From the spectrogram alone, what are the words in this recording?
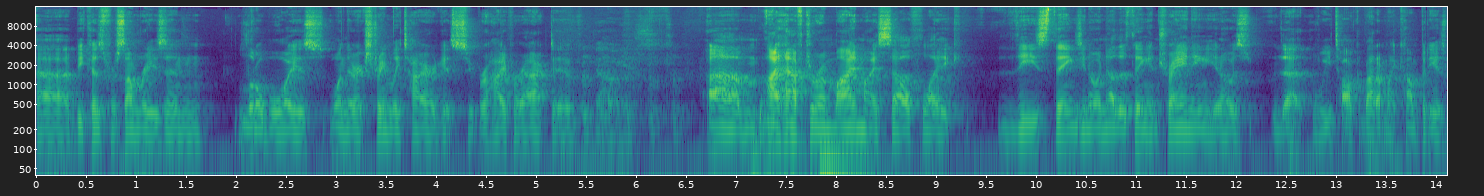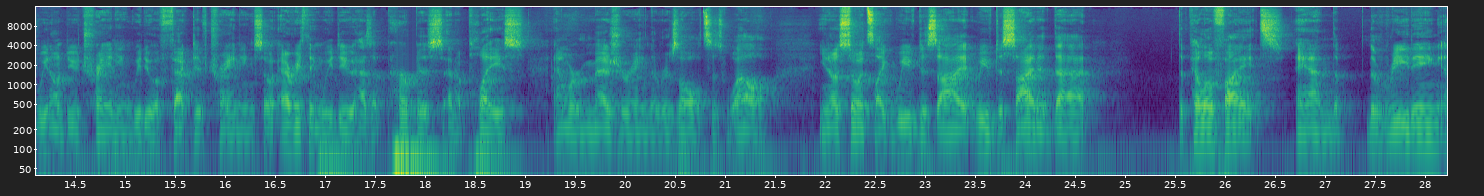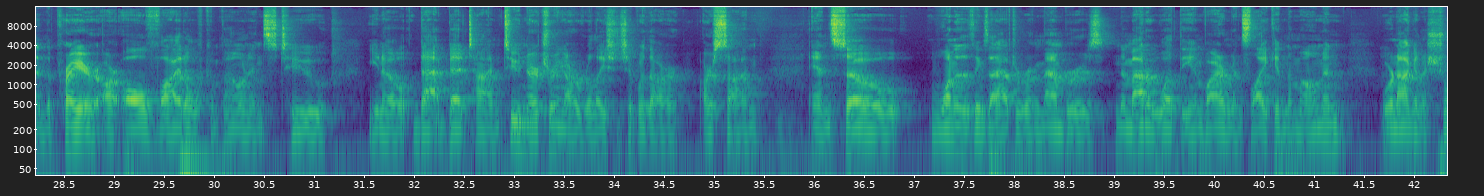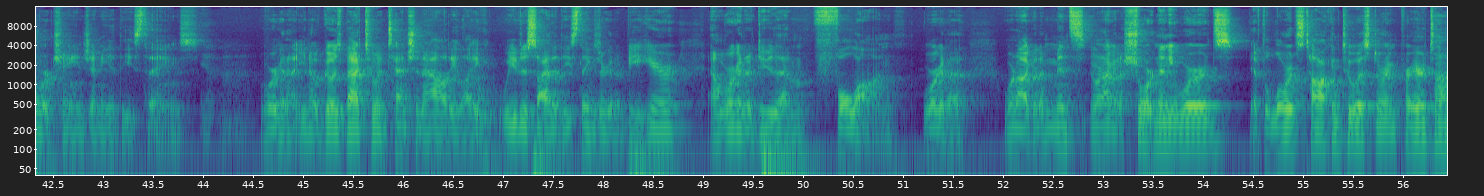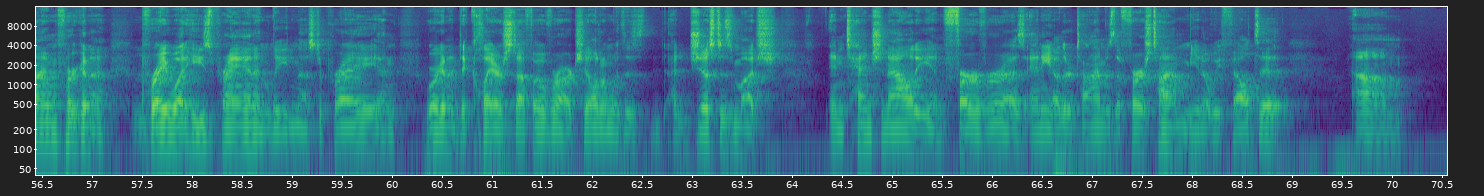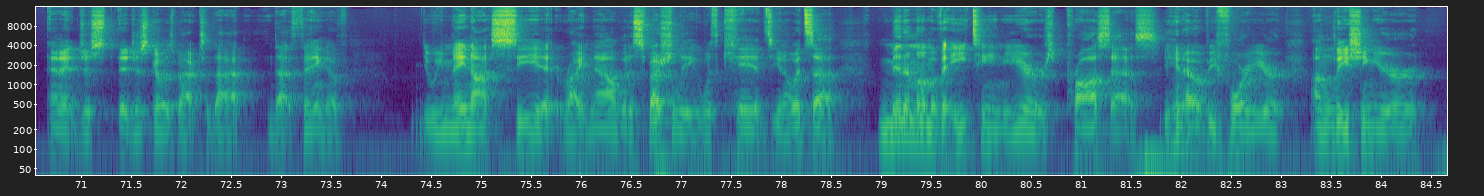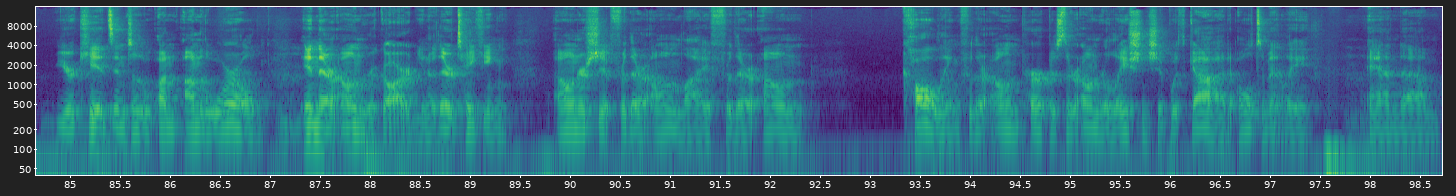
uh, because for some reason little boys when they're extremely tired get super hyperactive. Um, I have to remind myself like these things, you know, another thing in training, you know, is that we talk about at my company is we don't do training, we do effective training. So everything we do has a purpose and a place and we're measuring the results as well. You know, so it's like we've decided we've decided that the pillow fights and the the reading and the prayer are all vital components to, you know, that bedtime to nurturing our relationship with our our son. And so one of the things I have to remember is no matter what the environment's like in the moment, we're not going to shortchange any of these things. Yeah. We're going to, you know, goes back to intentionality. Like we've decided these things are going to be here and we're going to do them full on. We're going to, we're not going to mince, we're not going to shorten any words. If the Lord's talking to us during prayer time, we're going to mm-hmm. pray what he's praying and leading us to pray. And we're going to declare stuff over our children with as, uh, just as much intentionality and fervor as any other time is the first time you know we felt it um, and it just it just goes back to that that thing of we may not see it right now, but especially with kids, you know, it's a minimum of 18 years process, you know, before you're unleashing your your kids into the on, onto the world mm-hmm. in their own regard. You know, they're taking ownership for their own life, for their own calling, for their own purpose, their own relationship with God ultimately. Mm-hmm. And um,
